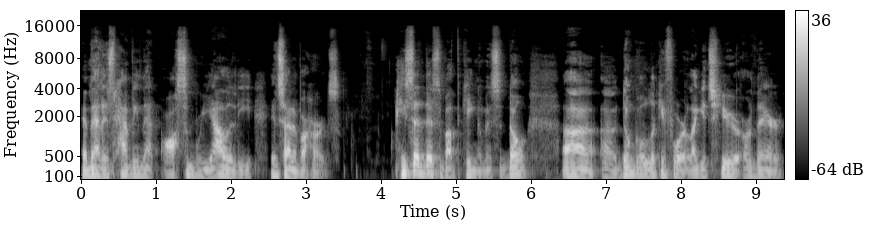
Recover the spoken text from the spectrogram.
and that is having that awesome reality inside of our hearts. He said this about the kingdom. He said, "Don't uh, uh, don't go looking for it like it's here or there,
